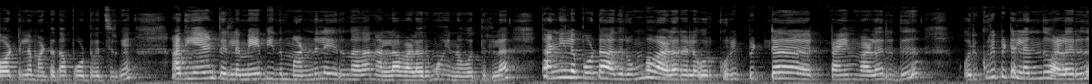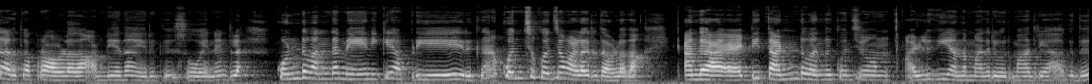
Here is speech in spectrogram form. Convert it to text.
பாட்டிலில் மட்டும் தான் போட்டு வச்சுருக்கேன். அது ஏன்னு தெரியல. மேபி இது மண்ணில் இருந்தால் தான் நல்லா வளருமோ என்னவோ தெரில தண்ணியில் போட்டால் அது ரொம்ப வளரலை. ஒரு குறிப்பிட்ட டைம் வளருது. ஒரு குறிப்பிட்டலேருந்து வளருது. அதுக்கப்புறம் அவ்வளோதான் அப்படியே தான் இருக்குது ஸோ என்னென்ன கொண்டு வந்த மேனிக்கு அப்படியே இருக்குது ஆனால் கொஞ்சம் கொஞ்சம் வளருது. அவ்வளோதான் அந்த அடி தண்டு வந்து கொஞ்சம் அழுகி அந்த மாதிரி ஒரு மாதிரி ஆகுது.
